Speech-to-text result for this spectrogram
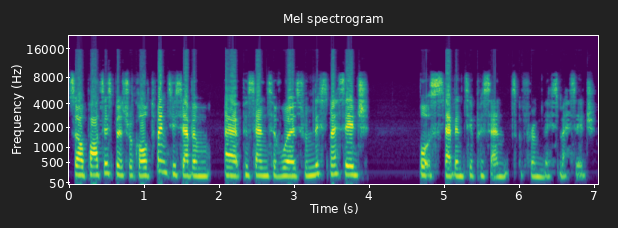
So participants recalled 27% uh, of words from this message, but 70% from this message.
